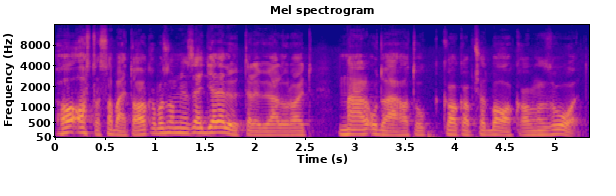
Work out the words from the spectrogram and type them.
Ha azt a szabályt alkalmazom, ami az egyel előtte levő állórajtnál odaállhatókkal kapcsolatban alkalmazó volt.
